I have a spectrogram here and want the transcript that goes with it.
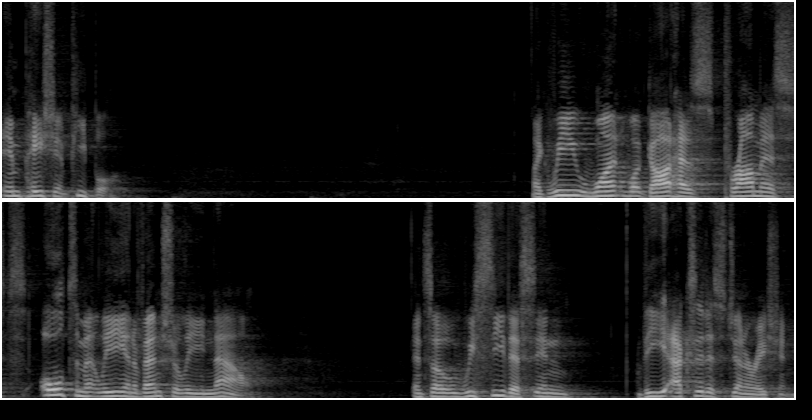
impatient people. Like we want what God has promised ultimately and eventually now. And so we see this in the Exodus generation.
